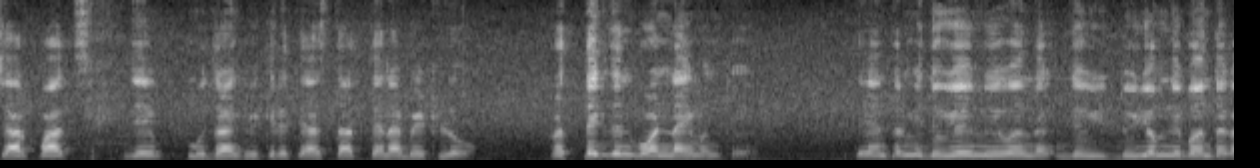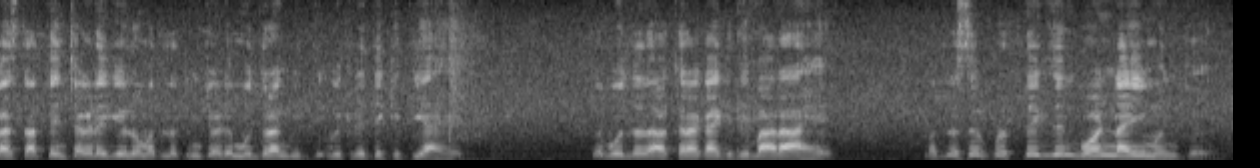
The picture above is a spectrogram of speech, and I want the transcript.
चार पाच जे मुद्रांक विक्रेते असतात त्यांना भेटलो. प्रत्येकजण बॉन्ड नाही म्हणतो आहे त्याच्यानंतर मी दुय्यम निबंधक दुय्यम निबंधक असतात त्यांच्याकडे गेलो. म्हटलं तुमच्याकडे मुद्रांक विक्रेते किती आहेत? तर बोलतात अकरा काय किती बारा आहेत? म्हटलं सर प्रत्येकजण बॉन्ड नाही म्हणतो आहे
